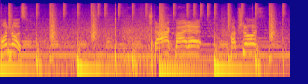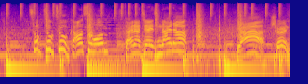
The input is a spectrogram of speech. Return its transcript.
Und los. Stark, beide. Abschluss. Zug, Zug, Zug. Außenrum. Deiner, Jason, deiner. Ja, schön.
